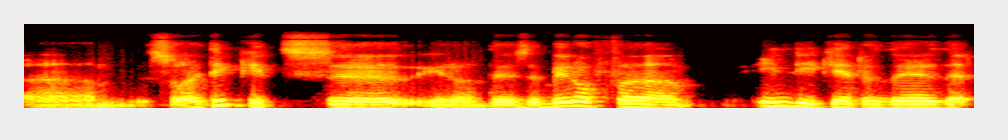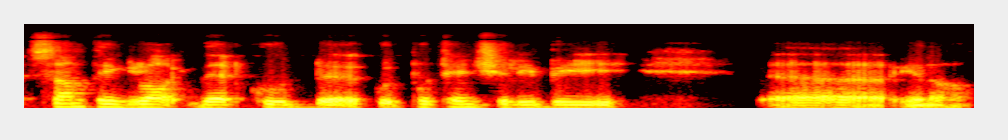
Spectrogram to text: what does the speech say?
Um, so I think it's uh, you know there's a bit of a indicator there that something like that could uh, could potentially be uh, you know,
